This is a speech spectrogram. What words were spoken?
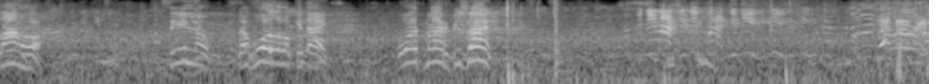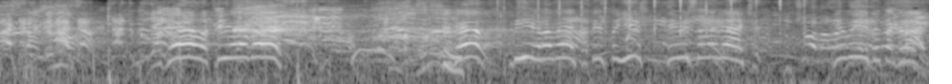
По флангу. Сильно, за голову кидай. Вот, Марк, біжай. Іди, Настя, іди вперед, іди, іди, іди. Нього. Ягела, твій гравець! Ягела, твій гравець, а ти стоїш, дивишся на м'ячик. Не вийде так грати.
